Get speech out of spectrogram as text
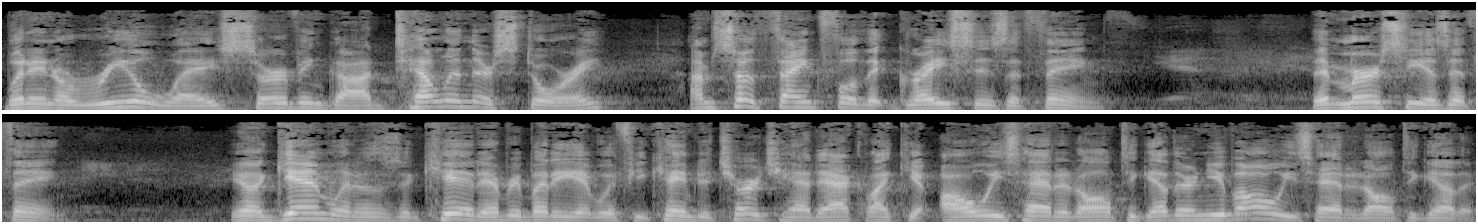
but in a real way, serving God, telling their story. I'm so thankful that grace is a thing, that mercy is a thing. You know, again, when I was a kid, everybody, if you came to church, you had to act like you always had it all together, and you've always had it all together.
